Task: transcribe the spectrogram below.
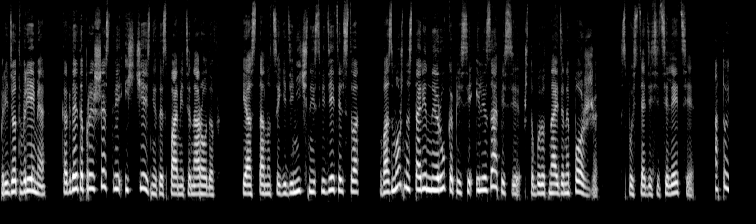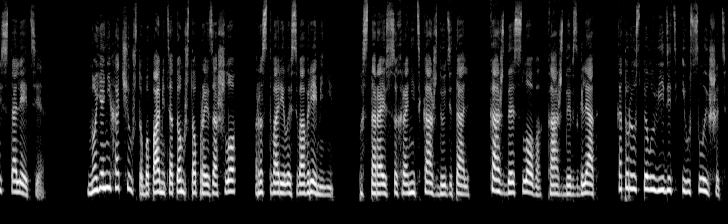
Придет время, когда это происшествие исчезнет из памяти народов, и останутся единичные свидетельства Возможно, старинные рукописи или записи, что будут найдены позже, спустя десятилетия, а то и столетия. Но я не хочу, чтобы память о том, что произошло, растворилась во времени. Постараюсь сохранить каждую деталь, каждое слово, каждый взгляд, который успел увидеть и услышать,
